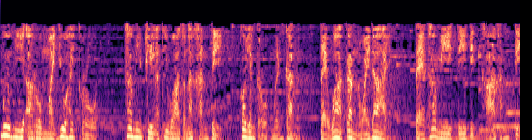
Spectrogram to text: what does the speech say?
เมื่อมีอารมณ์มายั่วให้โกรธ ถ้ามีเพียงอธิวาสนขันติ ก็ยังโกรธเหมือนกัน แต่ว่ากลั้นไว้ได้ แต่ถ้ามีตีติดขาขันติ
